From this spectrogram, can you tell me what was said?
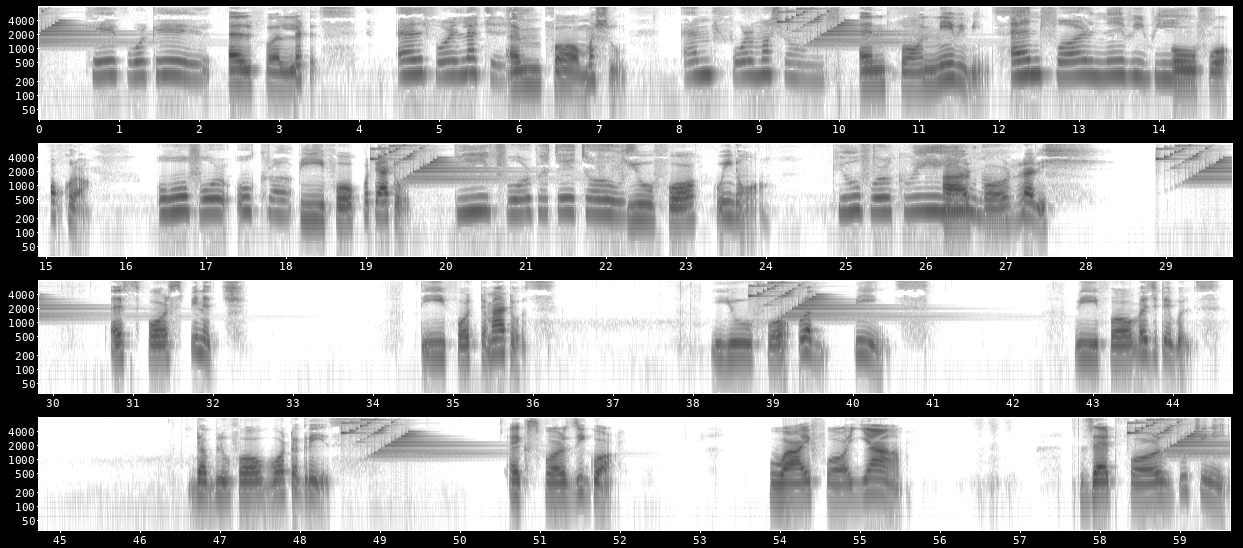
K for kale. L for lettuce. L for lettuce. M for mushroom. M for mushrooms. N for navy beans. N for navy beans. O for okra. For okra. P for potatoes. P for potatoes. Q for quinoa. Q for queen. R for radish. S for spinach. T for tomatoes. U for urad beans. V for vegetables. W for watercress. X for xigua. Y for yam. Z for zucchini.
